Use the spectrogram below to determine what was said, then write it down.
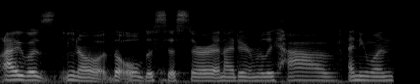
I was, you know, the oldest sister and I didn't really have anyone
